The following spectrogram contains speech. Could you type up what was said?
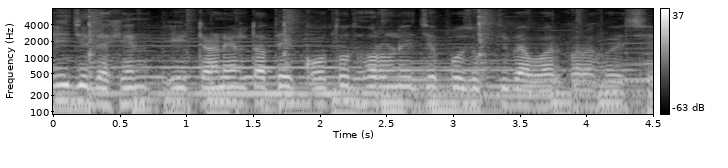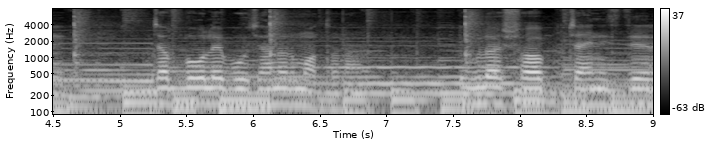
এই যে দেখেন, এই টানেলটাতে কত ধরনের যে প্রযুক্তি ব্যবহার করা হয়েছে, যা বলে বোঝানোর মতো না। এগুলো সব চাইনিজদের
